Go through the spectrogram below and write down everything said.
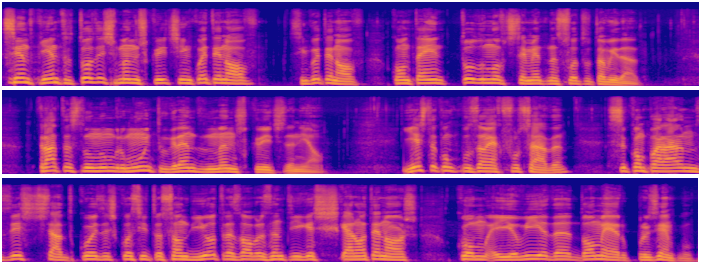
Sendo que entre todos estes manuscritos, 59, 59 contêm todo o Novo Testamento na sua totalidade. Trata-se de um número muito grande de manuscritos, Daniel. E esta conclusão é reforçada se compararmos este estado de coisas com a situação de outras obras antigas que chegaram até nós, como a Ilíada de Homero, por exemplo.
